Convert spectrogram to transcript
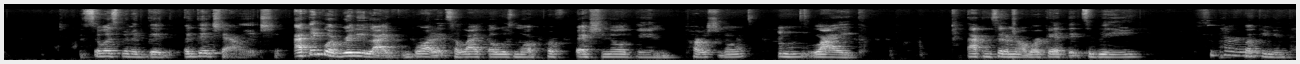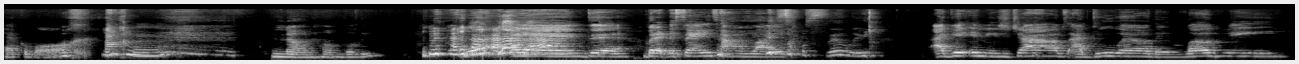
So it's been a good a good challenge. I think what really like brought it to life though was more professional than personal. Mhm. Like I consider my work ethic to be Superb. fucking impeccable. Non humbly. and and uh, but at the same time, like so silly. I get in these jobs, I do well, they love me.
